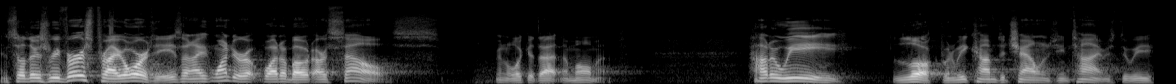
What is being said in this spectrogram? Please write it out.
And so there's reverse priorities, and I wonder what about ourselves? I'm going to look at that in a moment. How do we look when we come to challenging times? Do we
